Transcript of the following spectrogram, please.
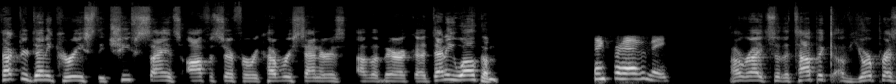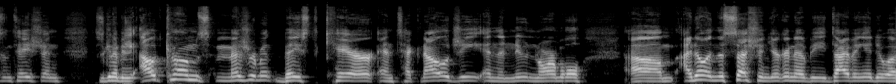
Dr. Deni Carise, the Chief Science Officer for Recovery Centers of America. Deni, welcome. Thanks for having me. All right. So the topic of your presentation is going to be outcomes, measurement based care, and technology in the new normal. Um, I know in this session you're going to be diving into a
